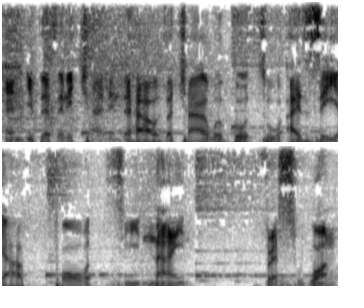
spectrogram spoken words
And if there's any child in the house, a child will go to Isaiah 49 verse 1.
